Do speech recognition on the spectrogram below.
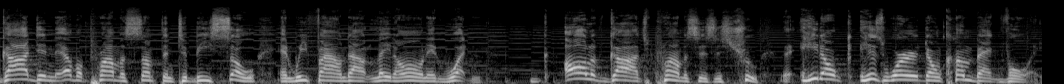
God didn't ever promise something to be so and we found out later on it wasn't. All of God's promises is true. He don't his word don't come back void.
